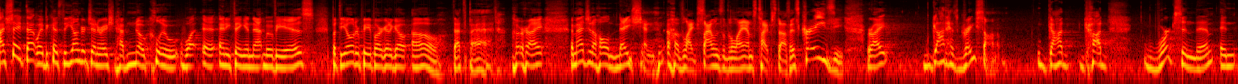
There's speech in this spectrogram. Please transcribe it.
I say it that way because the younger generation have no clue what uh, anything in that movie is, but the older people are going to go, oh, that's bad, all right? Imagine a whole nation of like Silence of the Lambs type stuff. It's crazy, right? God has grace on them. God, God works in them, and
